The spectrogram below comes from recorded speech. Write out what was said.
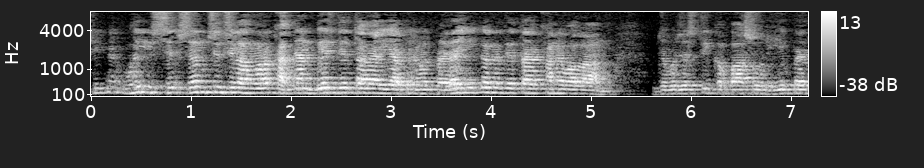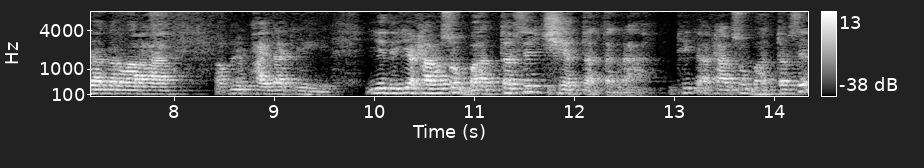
ठीक है? वही सेम सिलसिला हमारा खाद्यान्न बेच देता है या फिर हमें पैदा ही करने देता है खाने वाला। ज़बरदस्ती कपास और ये पैदा करवा रहा है अपने फ़ायदा के लिए। ये देखिए, अठारह से छिहत्तर तक रहा, ठीक है? अठारह से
